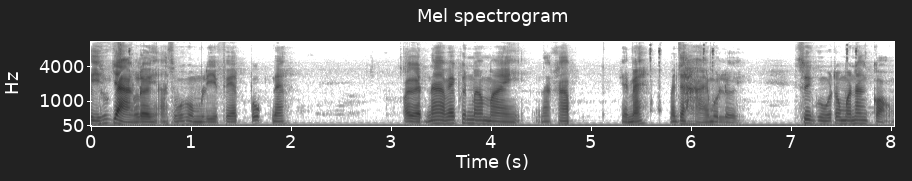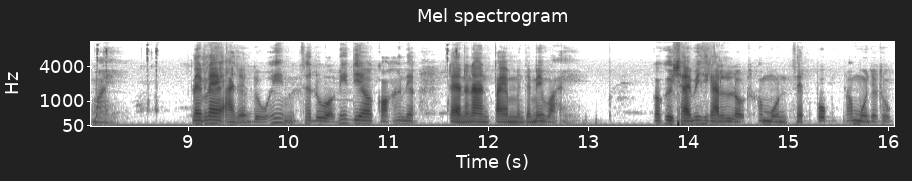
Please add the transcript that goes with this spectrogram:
รีทุกอย่างเลยสมมติผมรีเฟซปุ๊บนะ เปิดหน้าเว็บขึ้นมาใหม่นะครับ เห็นไหมมันจะหายหมดเลย ซึ่งคุณก็ต้องมานั่งกรอกใหม่ แรกๆ อาจจะดูเฮ้ยสะดวกนิดเดียวกรอกครั้งเดียว แต่นานๆไปมันจะไม่ไหว ก็คือใช้วิธีการโหลดข้อมูลเสร็จปุ๊บข้อมูลจะถูก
